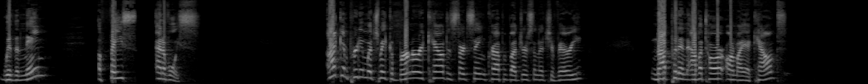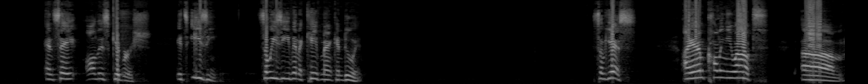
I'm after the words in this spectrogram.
with a name, a face, and a voice. I can pretty much make a burner account and start saying crap about Gerson Echeverry, not put an avatar on my account, and say all this gibberish. It's easy. So easy, even a caveman can do it. So, yes, I am calling you out, um,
